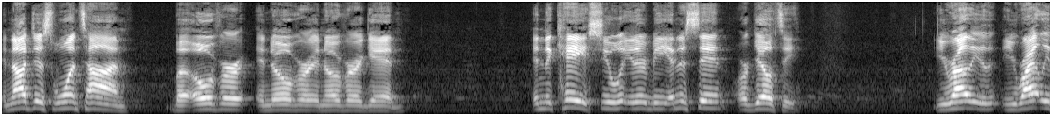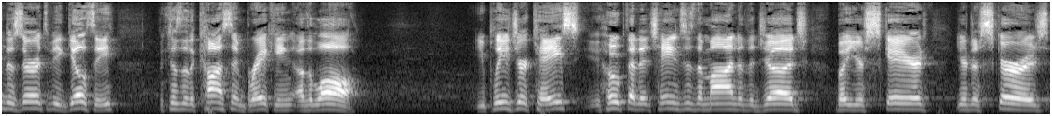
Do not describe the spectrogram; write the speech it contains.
and not just one time, but over and over and over again. In the case, you will either be innocent or guilty. You rightly, you rightly deserve to be guilty because of the constant breaking of the law. You plead your case, you hope that it changes the mind of the judge, but you're scared you're discouraged,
